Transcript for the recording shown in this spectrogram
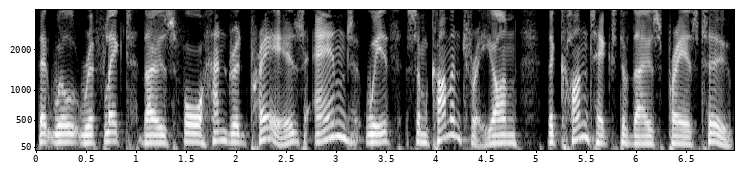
that will reflect those 400 prayers and with some commentary on the context of those prayers too.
